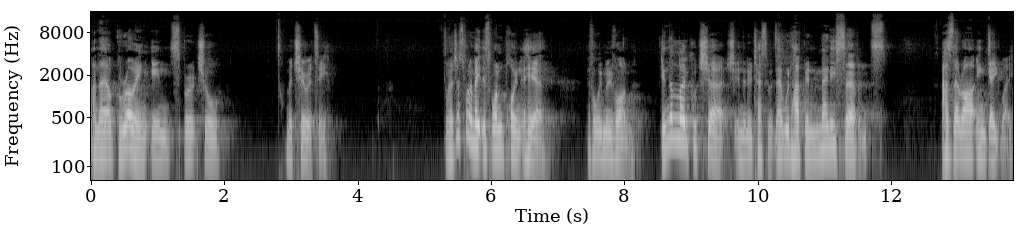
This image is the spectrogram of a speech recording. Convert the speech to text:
And they are growing in spiritual maturity. And I just want to make this one point here before we move on. In the local church in the New Testament, there would have been many servants, as there are in Gateway.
